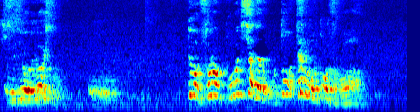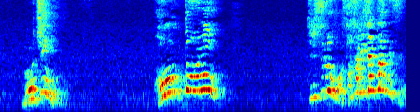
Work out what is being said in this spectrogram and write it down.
羊を用意してもでもその当事者であるお父天のお父様は後に本当に実力を捧げちゃったんですよ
